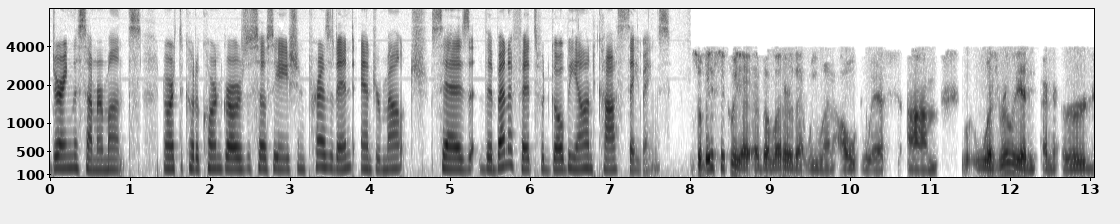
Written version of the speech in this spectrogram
during the summer months. North Dakota Corn Growers Association President Andrew Mauch says the benefits would go beyond cost savings. So basically, uh, the letter that we went out with um, was really an, an urge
